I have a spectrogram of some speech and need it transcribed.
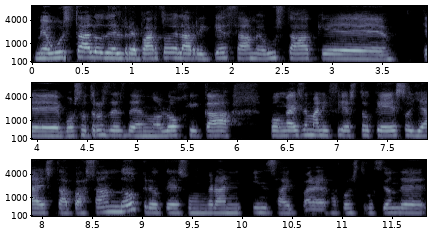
me gusta lo del reparto de la riqueza, me gusta que que vosotros desde Etnológica pongáis de manifiesto que eso ya está pasando. Creo que es un gran insight para la construcción de,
